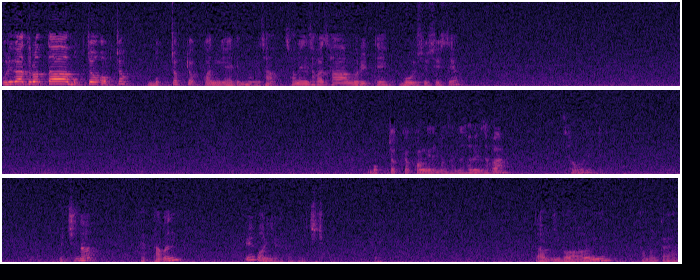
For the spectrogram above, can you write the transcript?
우리가 들었다 목적 없죠? 목적격 관계 대명사 선행사가 사물일 때뭘쓸수 있어요? 목적격 관계 대명사인데 선행사가 사물일 때 위치나 대답은 1번이죠. 위치죠. 다음 2번 다 뭘까요?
